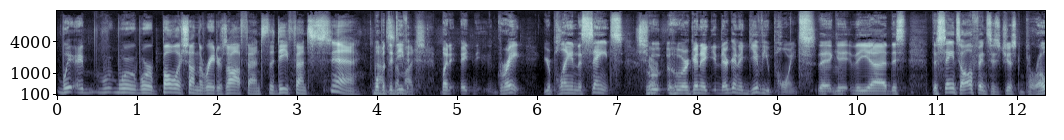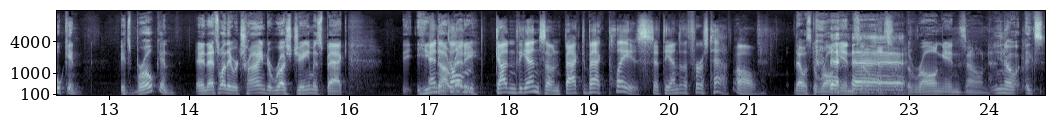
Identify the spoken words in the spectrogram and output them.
we, we're, we're bullish on the Raiders' offense. The defense, yeah, Well, not but the so defense, much. but it, great. You're playing the Saints, Sure. who, who are gonna they're gonna give you points. The the uh, this the Saints offense is just broken. It's broken, and that's why they were trying to rush Jameis back. He's Andy not Dalton ready. got in the end zone back to back plays at the end of the first half. Oh, That was the wrong end zone. that's The wrong end zone. You know, ex-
